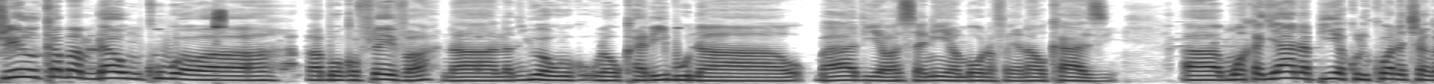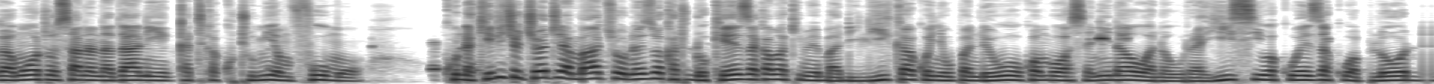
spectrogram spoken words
Trill, kama mdau mkubwa wa wa Bongo Flava na najua una ukaribu na baadhi ya wasanii ambao unafanya nao kazi. Uh, mwaka jana pia kulikuwa na changamoto sana nadhani katika kutumia mfumo. Kuna kitu chochote ambacho unaweza ukatudokeza kama kimebadilika kwenye upande huo kwamba wasanii nao wana urahisi wa kuweza kuupload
